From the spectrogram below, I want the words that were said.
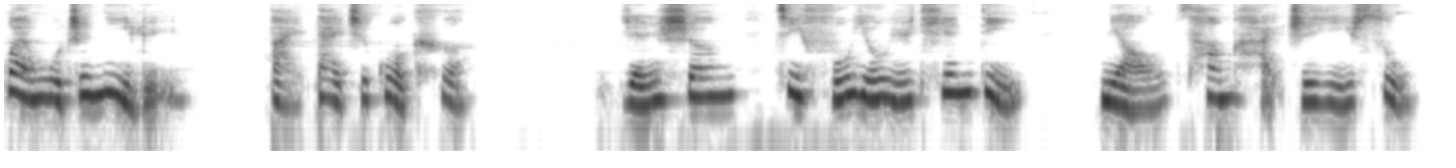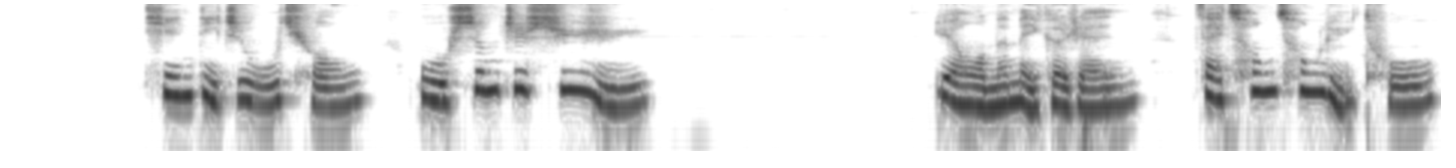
万物之逆旅，百代之过客。人生既浮游于天地，渺沧海之一粟。天地之无穷，吾生之须臾。愿我们每个人。在匆匆旅途、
